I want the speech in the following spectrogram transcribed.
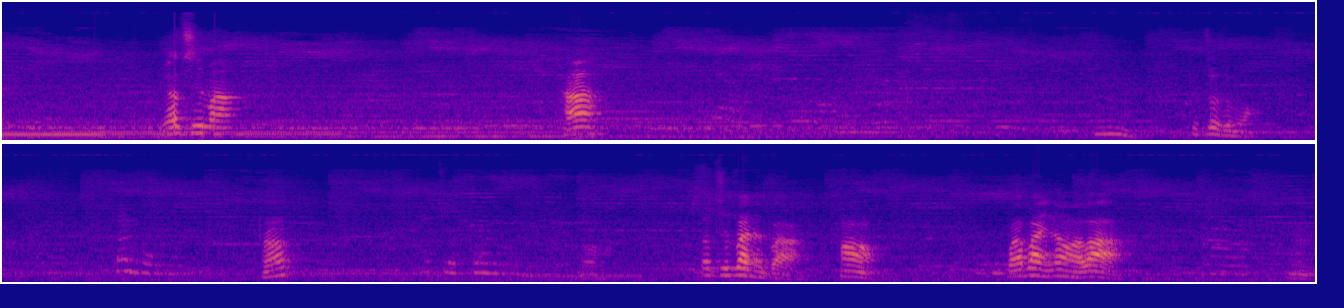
你要吃吗？啊？嗯，在做什么？干什么？啊？哦，要吃饭了吧？哦，我要帮你弄好不好？啊。嗯。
